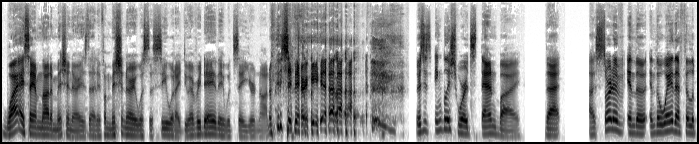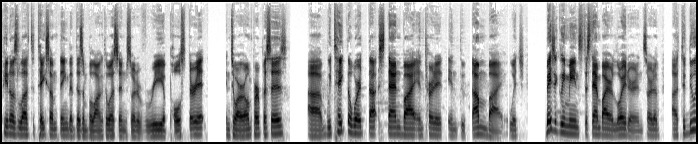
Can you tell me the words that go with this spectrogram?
why I say I'm not a missionary is that if a missionary was to see what I do every day, they would say you're not a missionary. There's this English word standby that uh, sort of in the in the way that Filipinos love to take something that doesn't belong to us and sort of reupholster it into our own purposes. Um, we take the word ta- standby and turn it into tambay, which basically means to stand by or loiter. And sort of uh, to do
